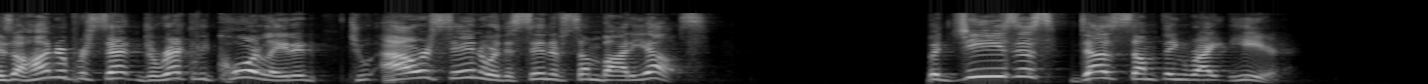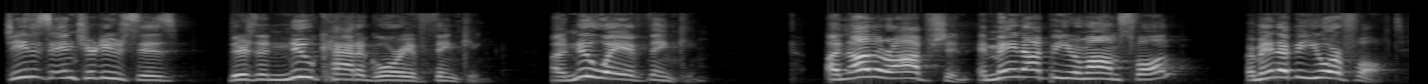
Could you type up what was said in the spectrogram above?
is 100% directly correlated to our sin or the sin of somebody else. But Jesus does something right here. Jesus introduces there's a new category of thinking, a new way of thinking, another option. It may not be your mom's fault, or it may not be your fault.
